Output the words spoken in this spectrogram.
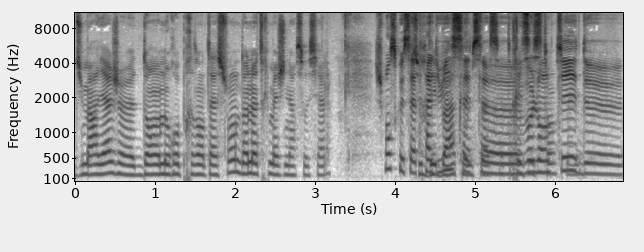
du mariage dans nos représentations, dans notre imaginaire social? Je pense que ça traduit cette, cette volonté de de,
